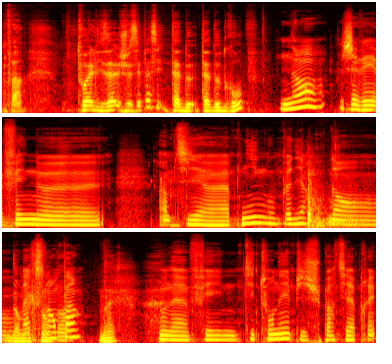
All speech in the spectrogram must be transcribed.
enfin, toi Lisa, je sais pas si t'as d'autres groupes? Non, j'avais fait une, euh, un petit euh, happening, on peut dire, dans, Dans Max, Max Lampin. Lampin. Ouais. On a fait une petite tournée, puis je suis partie après.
